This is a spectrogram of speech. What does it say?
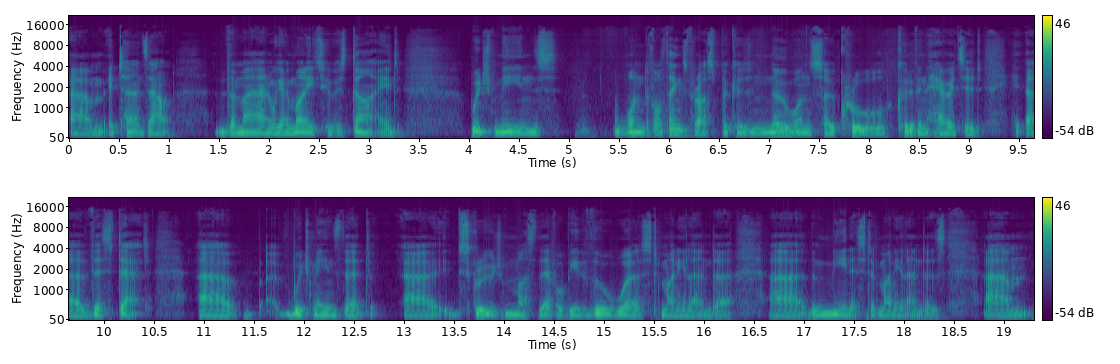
Um, it turns out the man we owe money to has died, which means wonderful things for us because no one so cruel could have inherited uh, this debt, uh, which means that uh, Scrooge must therefore be the worst moneylender, uh, the meanest of moneylenders, um,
